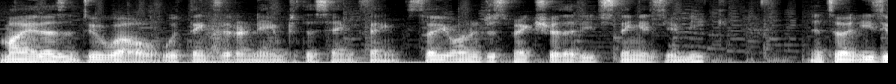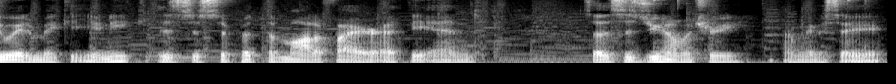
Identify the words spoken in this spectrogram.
Maya doesn't do well with things that are named the same thing. So you want to just make sure that each thing is unique. And so an easy way to make it unique is just to put the modifier at the end. So this is geometry. I'm going to say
